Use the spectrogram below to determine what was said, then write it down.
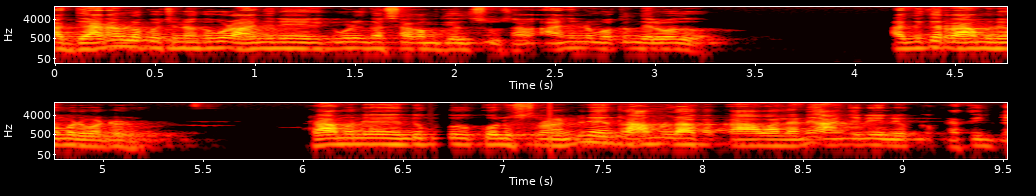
ఆ ధ్యానంలోకి వచ్చినాక కూడా ఆంజనేయునికి కూడా ఇంకా సగం తెలుసు. ఆంజనేయం మొత్తం తెలియదు అందుకే రాముని వెంబడి పడ్డాడు? రాముని ఎందుకు కొలుస్తున్నాడు అంటే నేను రాములాగా కావాలని ఆంజనేయుని యొక్క ప్రతిజ్ఞ.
